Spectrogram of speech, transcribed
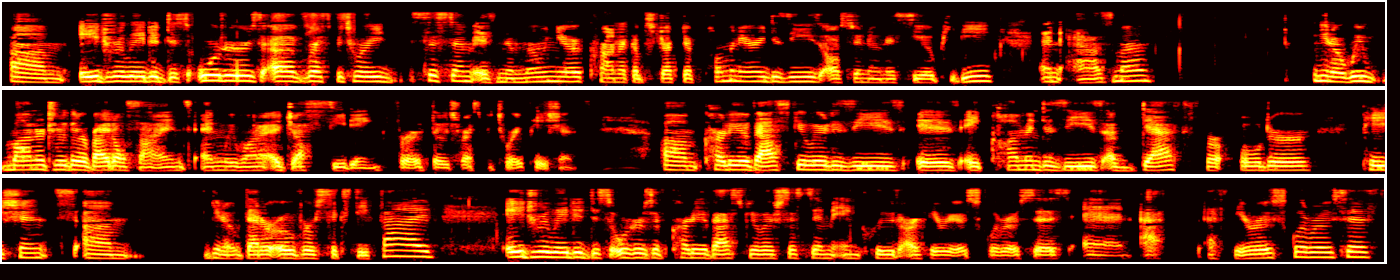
Um, age-related disorders of respiratory system is pneumonia, chronic obstructive pulmonary disease, also known as COPD, and asthma. You know, we monitor their vital signs and we want to adjust seating for those respiratory patients. Um, cardiovascular disease is a common disease of death for older patients, um, you know, that are over 65. Age related disorders of cardiovascular system include arteriosclerosis and atherosclerosis,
